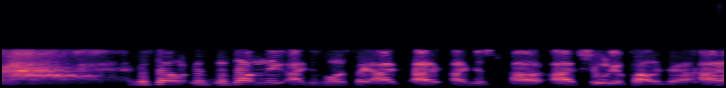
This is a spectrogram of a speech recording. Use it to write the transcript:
Miss Dom- Miss- Miss Dominique, I just want to say I I I just I, I truly apologize. I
